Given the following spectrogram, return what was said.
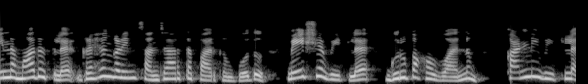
இந்த மாதத்துல கிரகங்களின் சஞ்சாரத்தை பார்க்கும்போது மேஷ வீட்ல குரு பகவானும் கன்னி வீட்டுல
